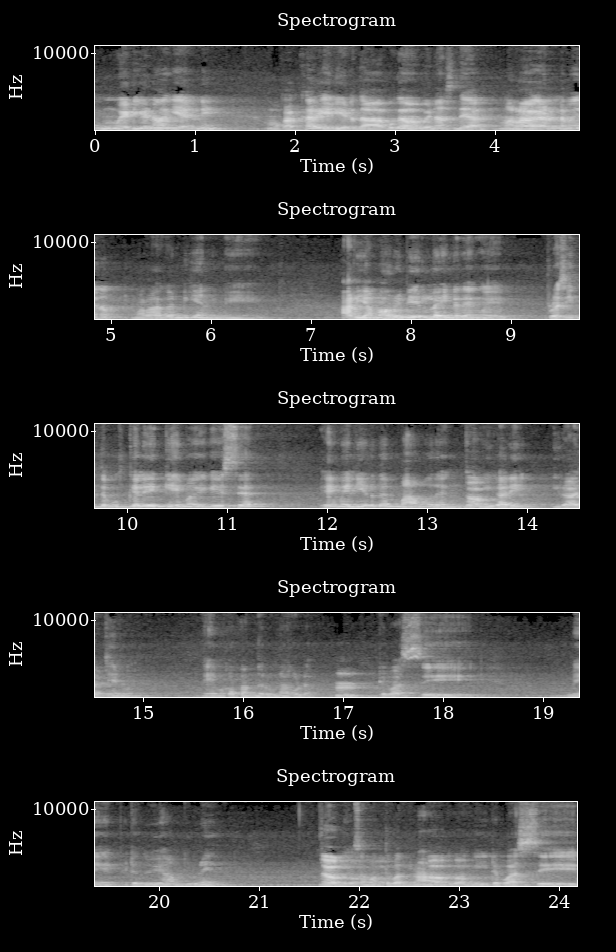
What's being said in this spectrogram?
උන් වැඩියෙනවා කියන්නේ මොකක් හරි එලියට දාපු ගම වෙනස් දෙයක් මරාගන්නම එනවා. මරාගන්න කියන්නේ මේ හරි අමාරු බේරලා ඉන්න. දැන් ඔය ප්‍රසිද්ධ පුද්ගලයෙක් එහෙම කේසයක් එහෙම එළියට දැම්ම හැම දැන් ගෝවිකාරී ඉරාජ්‍යම එහෙම කතන්දර වුණා ගොඩ හ්ම්. ඊට පස්සේ මේ පිටදුවේ හාමුදුරනේ ඔව්. සමර්ථ බද්දන හාමුදුරුවන්ගේ. ඊට පස්සේ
